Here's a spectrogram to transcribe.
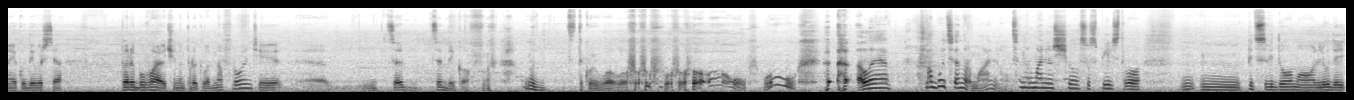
на яку дивишся перебуваючи, наприклад, на фронті, е, це, це дико. Ну, з такою воу, воу. Але, мабуть, це нормально. Це нормально, що суспільство підсвідомо люди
